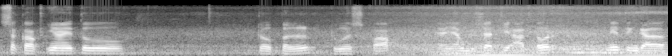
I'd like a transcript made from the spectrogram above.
skoknya itu double dua skok. Ya, yang bisa diatur ini tinggal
